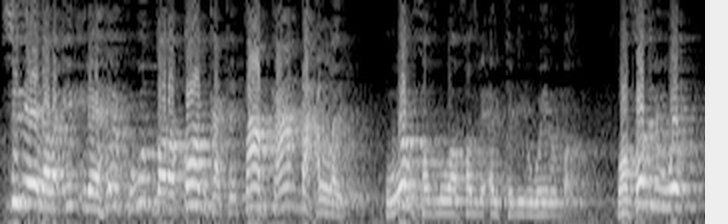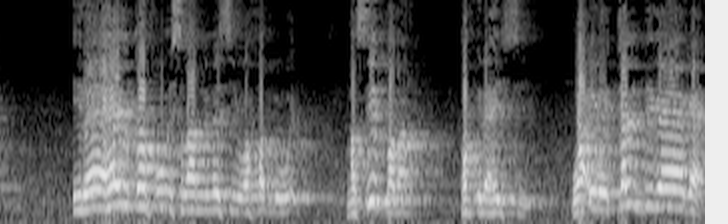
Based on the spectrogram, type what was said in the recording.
سيده إلى إلهي كو در كتاب كان دخل هو الفضل وفضل الكبير وين بقى وفضل وين weyn إلهي قف إسلام نمسي وفضل وي. نصيب بدن قف إلهي سي. وإن قلبك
